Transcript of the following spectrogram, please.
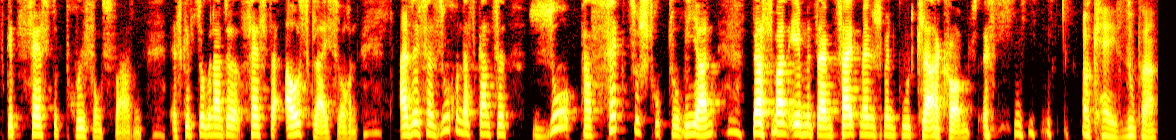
Es gibt feste Prüfungsphasen. Es gibt sogenannte feste Ausgleichswochen. Also wir versuchen das Ganze so perfekt zu strukturieren, dass man eben mit seinem Zeitmanagement gut klarkommt. Okay, super.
